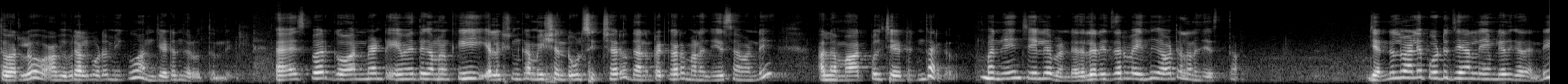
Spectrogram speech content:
త్వరలో ఆ వివరాలు కూడా మీకు అందజేయడం జరుగుతుంది. యాజ్ పర్ గవర్నమెంట్ ఏమైతే మనకి ఎలక్షన్ కమిషన్ రూల్స్ ఇచ్చారో దాని ప్రకారం మనం చేసామండి. అలా మార్పులు చేయడం జరగదు. మనం ఏం చేయలేమండి. అలా రిజర్వ్ అయింది కాబట్టి అలా చేస్తాం. జనరల్ వాళ్ళే పోటీ చేయాలని ఏం లేదు కదండి.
